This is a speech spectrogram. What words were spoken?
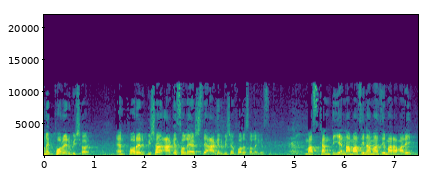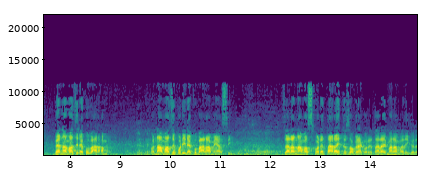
অনেক পরের বিষয়। পরের বিষয় আগে চলে আসছে, আগের বিষয় পরে চলে গেছে। মাঝখান দিয়ে নামাজি নামাজি মারামারি, বেনামাজিরা খুব আরামে। নামাজে পড়ি না, খুব আরামে আছি। যারা নামাজ পড়ে তারাই তো ঝগড়া করে, তারাই মারামারি করে।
